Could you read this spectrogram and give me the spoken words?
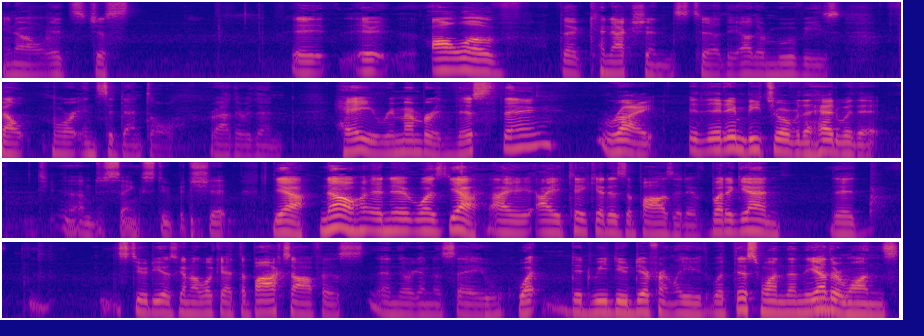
You know, it's just it it all of the connections to the other movies felt more incidental rather than hey, remember this thing? Right. They didn't beat you over the head with it. I'm just saying stupid shit. Yeah, no, and it was yeah. I I take it as a positive, but again, the studio is going to look at the box office and they're going to say, "What did we do differently with this one than the other ones?"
